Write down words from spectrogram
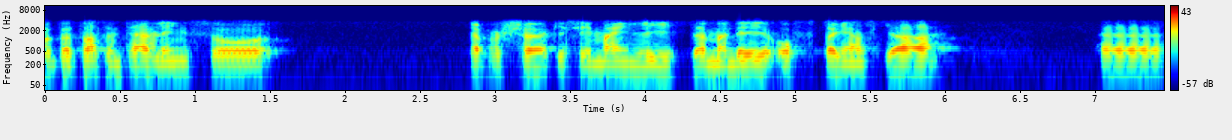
öppet vattentävling så jag försöker simma in lite men det är ofta ganska Eh,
